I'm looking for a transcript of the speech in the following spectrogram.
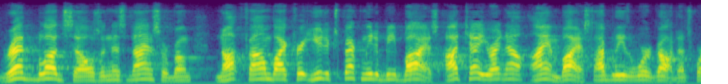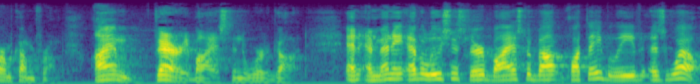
Red blood cells in this dinosaur bone, not found by creation. You'd expect me to be biased. I tell you right now, I am biased. I believe the Word of God. That's where I'm coming from. I am very biased in the Word of God. And, and many evolutionists, they're biased about what they believe as well.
